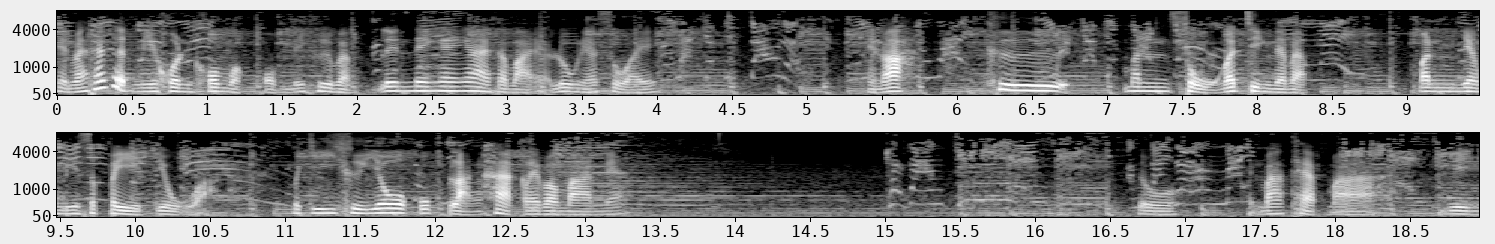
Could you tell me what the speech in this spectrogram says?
เห็นไหมถ้าเกิดมีคนคมกว่าผมนี่คือแบบเล่นได้ง่าย ๆ สบาย ลูกเนี้ยสวย เห็นปะคือมันสูงก็จริงแต่แบบ มันยังมีสปีดอยู่อะ เมื่อกี้คือโยกปุ๊บหลังหักอะไรประมาณเนี้ย ดูเห็นปะแท็บมายิง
